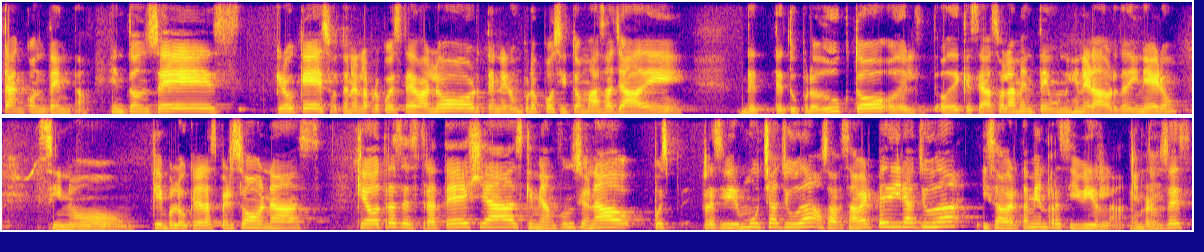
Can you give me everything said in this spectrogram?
tan contenta. Entonces, creo que eso, tener la propuesta de valor, tener un propósito más allá de, de, tu producto o, o de que sea solamente un generador de dinero, sino que involucre a las personas. ¿Qué otras estrategias que me han funcionado? Pues recibir mucha ayuda, o sea, saber pedir ayuda y saber también recibirla. Entonces,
